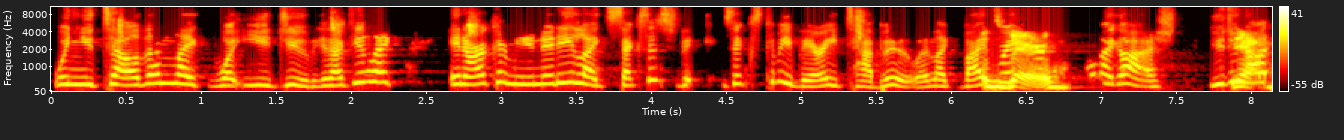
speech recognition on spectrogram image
when you tell them like what you do because i feel like in our community, like sex is sex can be very taboo and like vibrator. Oh my gosh, you do yeah. not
